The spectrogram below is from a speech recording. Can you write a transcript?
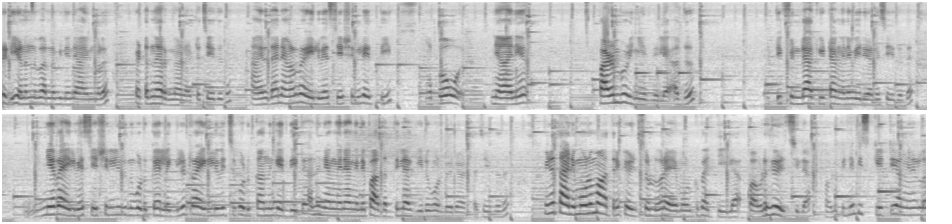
റെഡിയാണെന്ന് പറഞ്ഞു പിന്നെ ഞാൻ ഞങ്ങൾ പെട്ടെന്ന് ഇറങ്ങുകയാണ് കേട്ടോ ചെയ്തത്. അങ്ങനെ തന്നെ ഞങ്ങൾ റെയിൽവേ സ്റ്റേഷനിലെത്തി അപ്പോൾ ഞാൻ പഴം പുഴുങ്ങിയിരുന്നില്ലേ അത് ടിഫിനിലാക്കിയിട്ട് അങ്ങനെ വരികയാണ് ചെയ്തത്. ഇനി റെയിൽവേ സ്റ്റേഷനിൽ ഇരുന്ന് കൊടുക്കുക അല്ലെങ്കിൽ ട്രെയിനിൽ വെച്ച് കൊടുക്കാമെന്ന് കരുതിയിട്ട് അത് ഞങ്ങനെ അങ്ങനെ അങ്ങനെ പാത്രത്തിലാക്കിയിട്ട് കൊണ്ടുവരികയാണ് കേട്ടോ ചെയ്തത്. പിന്നെ തനിമോൾ മാത്രമേ കഴിച്ചുള്ളൂ റേമോൾക്ക് പറ്റിയില്ല. അപ്പോൾ അവൾ കഴിച്ചില്ല. അവൾ പിന്നെ ബിസ്ക്കറ്റ് അങ്ങനെയുള്ള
